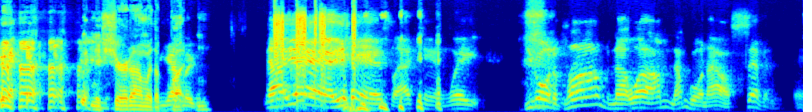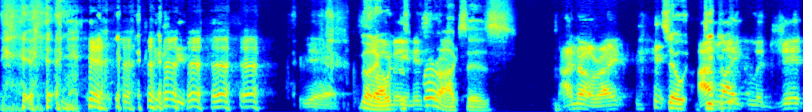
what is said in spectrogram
like, Putting your shirt on with a You gotta button. Now, yeah, yeah. It's like I can't wait. You going to prom? No, well, I'm I'm going to aisle seven. Yeah. no, So, I what mean, those it's- Clorox is. I know, right? So I did you- like legit.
